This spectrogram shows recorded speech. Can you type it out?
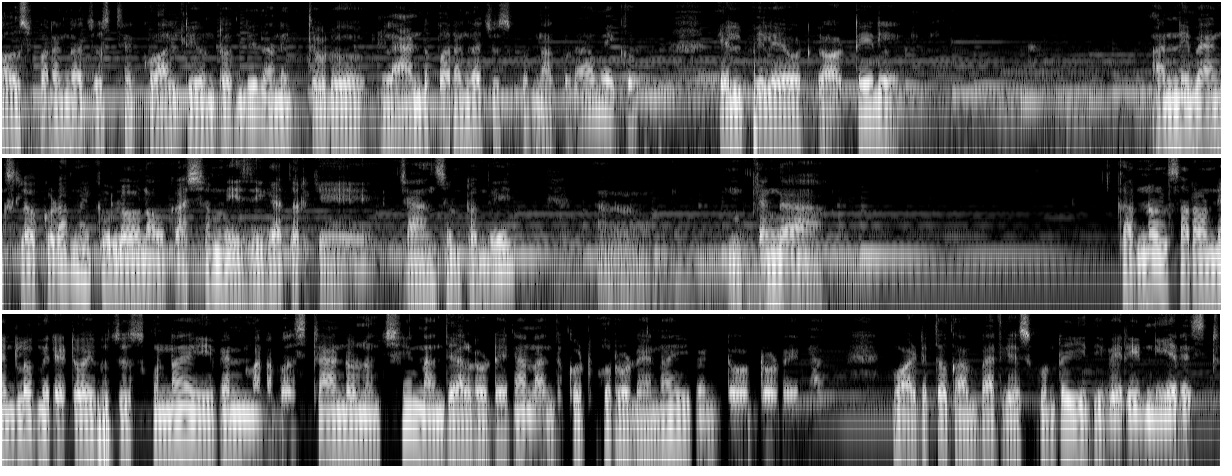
హౌస్ పరంగా చూస్తే క్వాలిటీ ఉంటుంది. దానికి తోడు ల్యాండ్ పరంగా చూసుకున్నా కూడా మీకు ఎల్పీ లేఅవుట్ కాబట్టి అన్ని బ్యాంక్స్లో కూడా మీకు లోన్ అవకాశం ఈజీగా దొరికే ఛాన్స్ ఉంటుంది. ముఖ్యంగా కర్నూలు సరౌండింగ్లో మీరు ఎటువైపు చూసుకున్నా ఈవెన్ మన బస్ స్టాండ్ నుంచి నంద్యాల రోడ్ అయినా నందికొట్కూరు రోడ్ అయినా ఈవెన్ టోన్ రోడ్ అయినా వాటితో కంపేర్ చేసుకుంటే ఇది వెరీ నియరెస్ట్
